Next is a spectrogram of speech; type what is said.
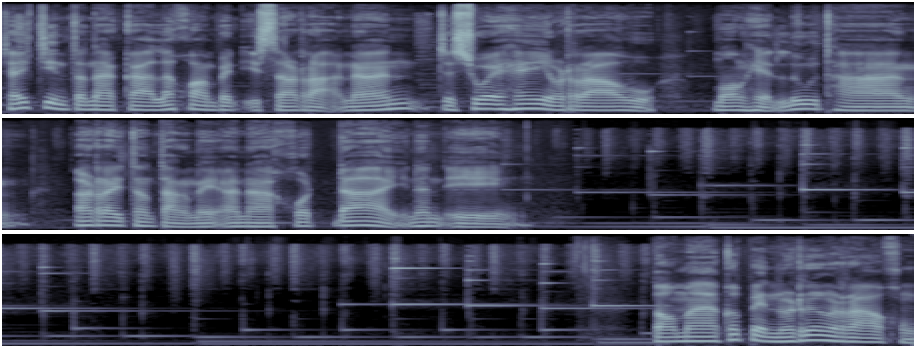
ใช้จินตนาการและความเป็นอิสระนั้นจะช่วยให้เรามองเห็นลู่ทาง อะไรต่างๆ ในอนาคตได้นั่นเอง ต่อมาก็เป็นเรื่องราวของ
